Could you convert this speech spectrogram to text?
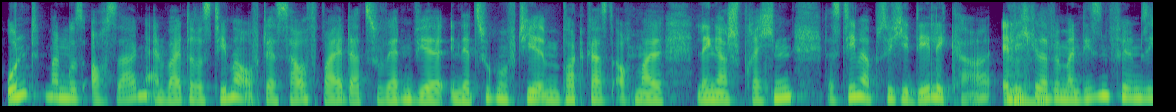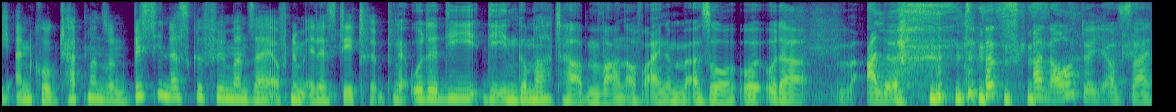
Und man muss auch sagen, ein weiteres Thema auf der South by, dazu werden wir in der Zukunft hier im Podcast auch mal länger sprechen, das Thema Psychedelika. Ehrlich mhm. gesagt, wenn man diesen Film sich anguckt, anguckt, hat man so ein bisschen das Gefühl, man sei auf einem LSD-Trip. Oder die, die ihn gemacht haben, waren auf einem, also oder alle. Das kann auch durchaus sein.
